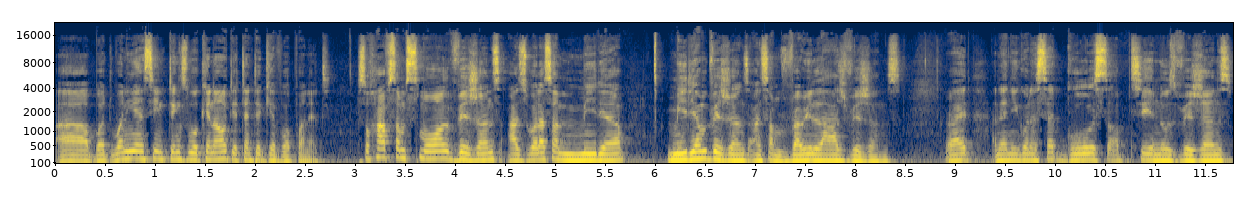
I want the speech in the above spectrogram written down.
Uh, but when you ain't seeing things working out, you tend to give up on it. So have some small visions as well as some media, medium visions and some very large visions, right? And then you're going to set goals to obtain those visions.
